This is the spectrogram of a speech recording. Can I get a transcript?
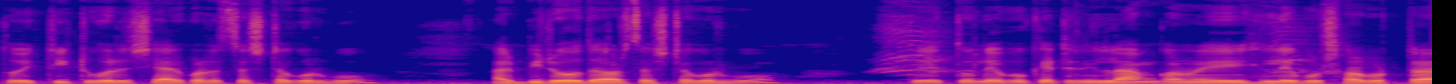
তো একটু একটু করে শেয়ার করার চেষ্টা করব আর ভিডিও দেওয়ার চেষ্টা করব। তো এই তো লেবু কেটে নিলাম, কারণ এই লেবুর শরবতটা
